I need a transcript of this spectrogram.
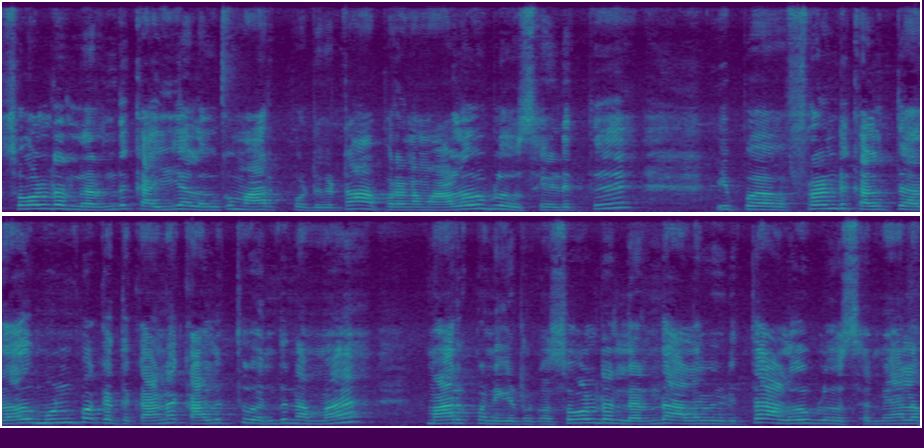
ஷோல்டர்லேருந்து கை அளவுக்கு மார்க் போட்டுக்கிட்டோம். அப்புறம் நம்ம அளவு ப்ளவுஸ் எடுத்து இப்போ ஃப்ரண்ட் கழுத்து அதாவது முன்பக்கத்துக்கான கழுத்து வந்து நம்ம மார்க் பண்ணிக்கிட்டு இருக்கோம். ஷோல்டர்லேருந்து அளவு எடுத்து அளவு ப்ளவுஸை மேலே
